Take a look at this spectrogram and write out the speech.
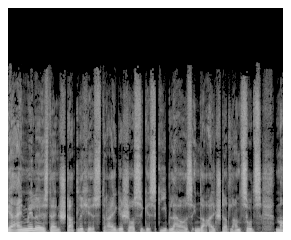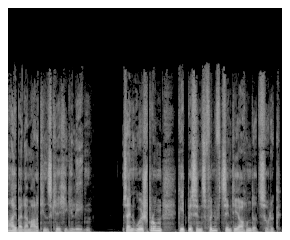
Der Einmiller ist ein stattliches, dreigeschossiges Giebelhaus in der Altstadt Landshuts, nahe bei der Martinskirche gelegen. Sein Ursprung geht bis ins 15. Jahrhundert zurück.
